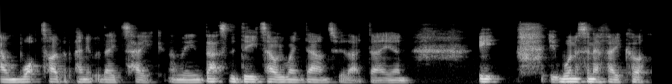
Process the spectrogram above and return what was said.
and what type of penalty they take. I mean, that's the detail we went down to that day, and it it won us an FA Cup,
